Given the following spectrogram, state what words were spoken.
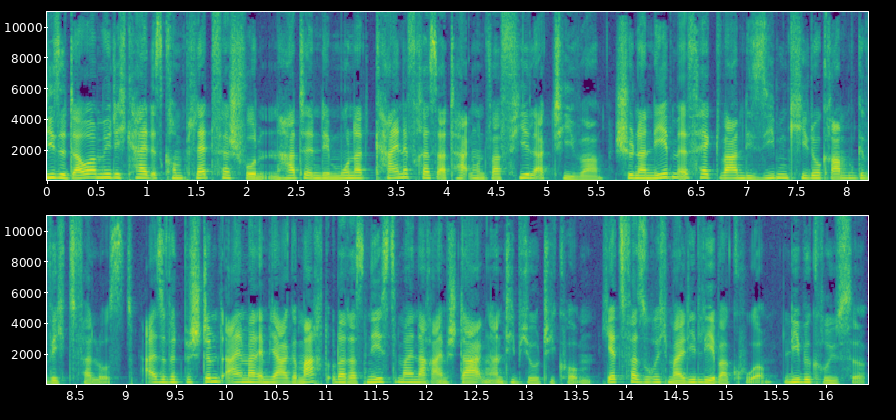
Diese Dauermüdigkeit ist komplett verschwunden, hatte in dem Monat keine Fressattacken und war viel aktiver. Schöner Nebeneffekt waren die 7 Kilogramm Gewichtsverlust. Also wird bestimmt einmal im Jahr gemacht oder das nächste Mal nach einem starken Antibiotikum. Jetzt versuche ich mal die Leberkur. Liebe Grüße.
